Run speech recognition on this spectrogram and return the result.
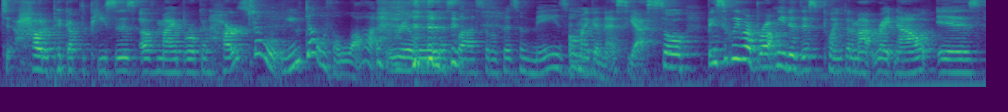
to, how to pick up the pieces of my broken heart. So you dealt with a lot really in this last little bit. It's amazing. Oh my goodness, yes. So basically, what brought me to this point that I'm at right now is,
